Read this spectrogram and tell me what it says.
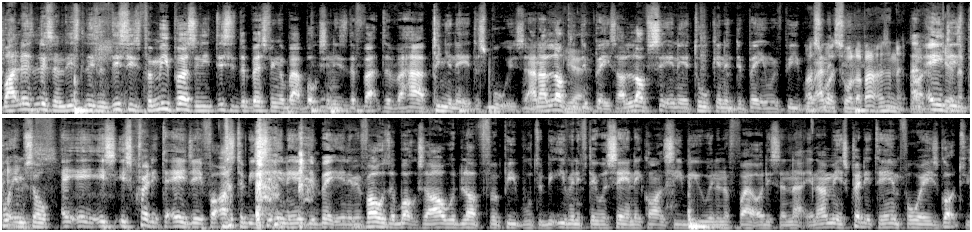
But listen, listen, listen, listen. This is for me personally. This is the best thing about boxing is the fact of how opinionated the sport is, and I love Yeah. the debates. I love sitting here talking and debating with people. that's and what it's all about, isn't it? and Like, getting AJ's put himself. i- i- It's, it's credit to AJ for us to be sitting here debating him. If I was a boxer, I would love for people to be, even if they were saying they can't see me winning a fight or this and that. You know what I mean? It's credit to him for where he's got to.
